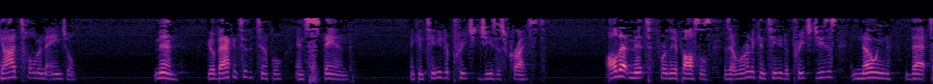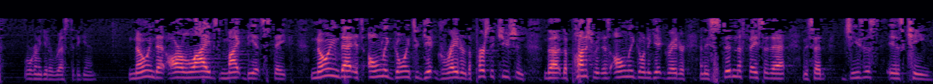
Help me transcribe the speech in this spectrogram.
God told an angel, Men, go back into the temple and stand and continue to preach Jesus Christ. All that meant for the apostles is that we're going to continue to preach Jesus knowing that we're going to get arrested again knowing that our lives might be at stake, knowing that it's only going to get greater. The persecution, the, the punishment is only going to get greater. And they stood in the face of that and they said, Jesus is king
